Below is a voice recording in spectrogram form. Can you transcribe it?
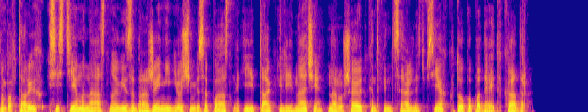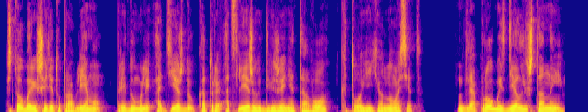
Во-вторых, системы на основе изображений не очень безопасны и так или иначе нарушают конфиденциальность всех, кто попадает в кадр. Чтобы решить эту проблему, придумали одежду, которая отслеживает движение того, кто ее носит. Для пробы сделали штаны,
